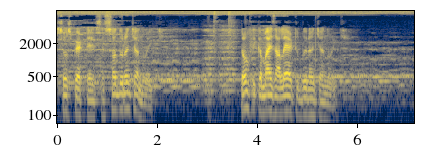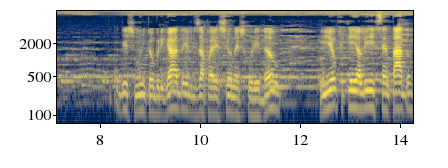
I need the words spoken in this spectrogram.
seus pertences, só durante a noite. Então fica mais alerta durante a noite. Eu disse muito obrigado, ele desapareceu na escuridão e eu fiquei ali sentado.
